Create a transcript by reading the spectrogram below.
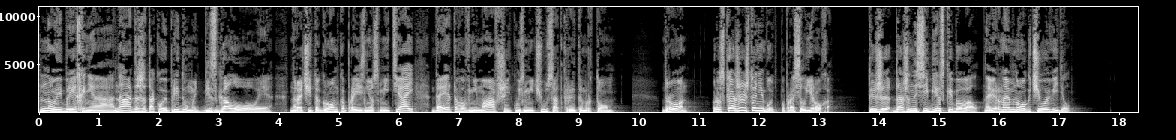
«Ну и брехня! Надо же такое придумать, безголовые!» Нарочито громко произнес Митяй, до этого внимавший Кузьмичу с открытым ртом. «Дрон, расскажи что-нибудь», — попросил Ероха. «Ты же даже на Сибирской бывал, наверное, много чего видел».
